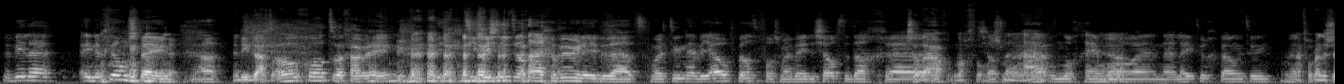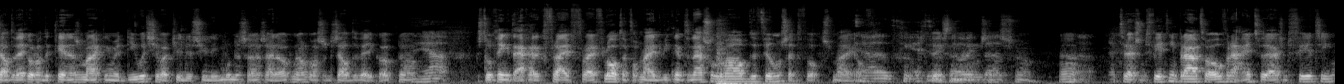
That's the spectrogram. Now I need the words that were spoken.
we willen in de film spelen. nou, En die dacht, oh god, waar gaan we heen? die, die wist niet wat daar gebeurde inderdaad. Maar toen hebben we jou opgebeld en volgens mij ben je dezelfde dag, eh Dezelfde avond nog volgens dezelfde mij. Ja. avond nog helemaal eh, naar Leek toegekomen toen. Ja, volgens mij dezelfde week ook nog de kennismaking met Diewertje, wat jullie, dus jullie moeders zijn ook nog. Dat was er dezelfde week ook nog. Ja, Dus toen ging het eigenlijk vrij, vrij vlot. En volgens mij het weekend daarna stonden we al op de filmset volgens mij. Of ja, dat ging echt heel snel inderdaad. Ja. Ja. Ja. In 2014 praten we over, eind 2014.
